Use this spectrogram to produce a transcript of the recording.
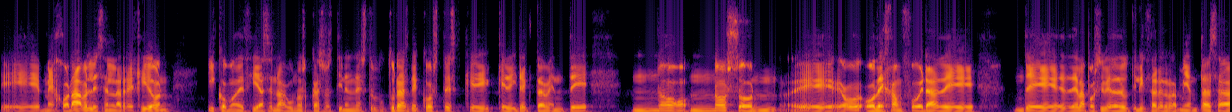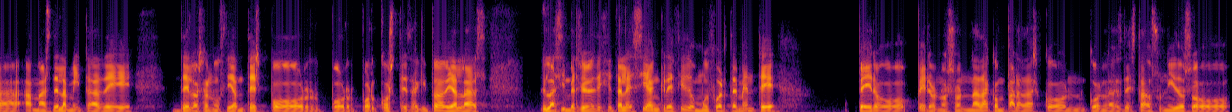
eh, mejorables en la región y, como decías, en algunos casos tienen estructuras de costes que, directamente no, no son eh, o, dejan fuera de, la posibilidad de utilizar herramientas a, más de la mitad de, los anunciantes por, por, costes. Aquí todavía las, las inversiones digitales sí han crecido muy fuertemente pero, pero no son nada comparadas con, las de Estados Unidos o,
